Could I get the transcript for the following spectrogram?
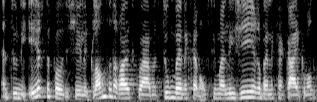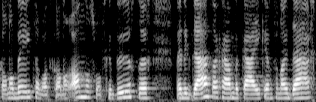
En toen die eerste potentiële klanten eruit kwamen, toen ben ik gaan optimaliseren. Ben ik gaan kijken wat kan er beter, wat kan er anders, wat gebeurt er. Ben ik data gaan bekijken en vanuit daar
